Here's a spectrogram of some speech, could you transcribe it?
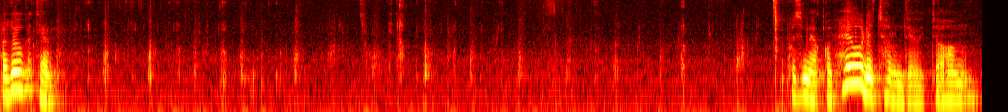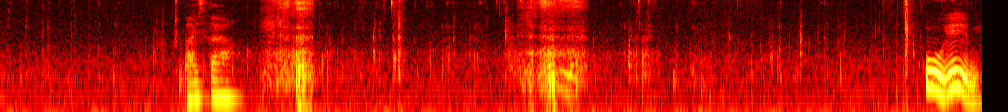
아주 쫄깃해. 보시면 약간 회오리처럼 되어 있죠. 맛있어요. 오이.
